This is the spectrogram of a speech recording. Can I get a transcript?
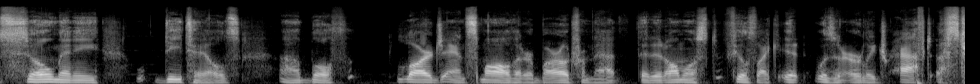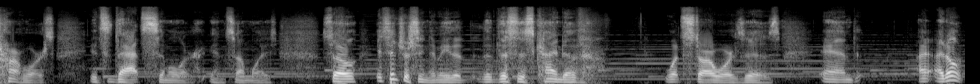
so many details, uh, both large and small, that are borrowed from that, that it almost feels like it was an early draft of Star Wars. It's that similar in some ways. So it's interesting to me that, that this is kind of what Star Wars is. And I, I don't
